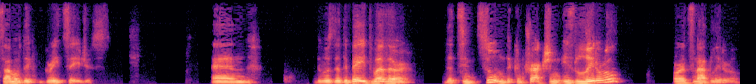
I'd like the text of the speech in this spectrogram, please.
some of the great sages. And there was the debate whether the tzimtzum, the contraction, is literal or it's not literal.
